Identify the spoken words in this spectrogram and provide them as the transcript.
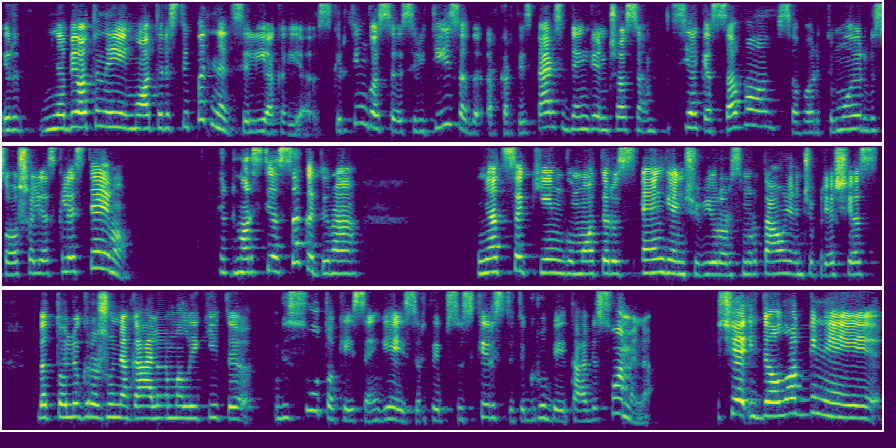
Ir nebejotinai moteris taip pat neatsilieka, jie skirtingose srityse ar kartais persidengiančiose siekia savo, savo artimų ir visos šalies klėstėjimo. Ir nors tiesa, kad yra neatsakingų moteris engiančių vyrų ar smurtaujančių prieš jas, bet toli gražu negalima laikyti visų tokiais engėjais ir taip suskirstyti grubiai tą visuomenę šie ideologiniai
